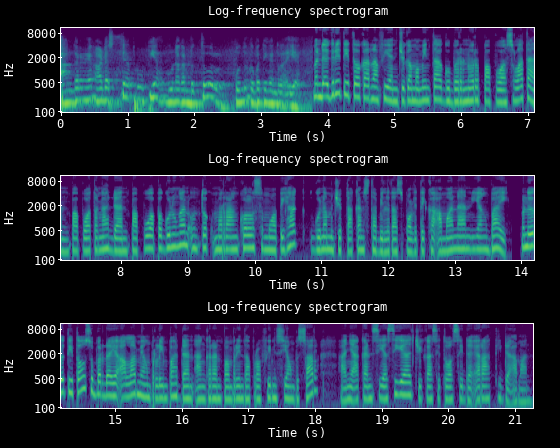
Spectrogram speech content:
anggaran yang ada setiap rupiah gunakan betul untuk kepentingan rakyat. Mendagri Tito Karnavian juga meminta Gubernur Papua Selatan, Papua Tengah, dan Papua Pegunungan untuk merangkul semua pihak guna menciptakan stabilitas politik keamanan yang baik. Menurut Tito, sumber daya alam yang berlimpah dan anggaran pemerintah provinsi yang besar hanya akan sia-sia jika situasi daerah tidak aman.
